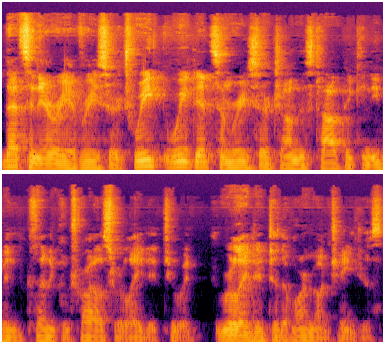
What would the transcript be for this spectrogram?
that's an area of research. We we did some research on this topic and even clinical trials related to it, related to the hormone changes.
